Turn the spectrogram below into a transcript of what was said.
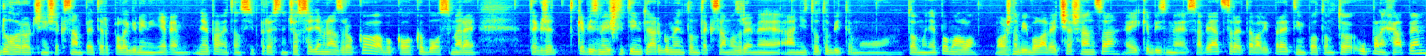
dlhoročný, však sám Peter Pellegrini, neviem, nepamätám si presne, čo 17 rokov, alebo koľko bol v Smere. Takže keby sme išli týmto argumentom, tak samozrejme ani toto by tomu, tomu nepomohlo. Možno by bola väčšia šanca, hej, keby sme sa viac stretávali predtým, potom to úplne chápem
